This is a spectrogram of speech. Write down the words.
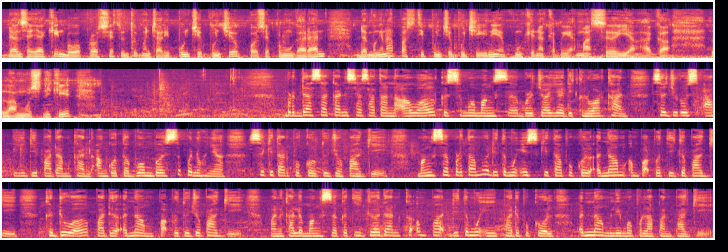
Dan saya yakin bahawa proses untuk mencari punca-punca proses pemunggaran dan mengenal pasti punca-punca ini mungkin akan mengambil masa yang agak lama sedikit. Berdasarkan siasatan awal, kesemua mangsa berjaya dikeluarkan. Sejurus api dipadamkan anggota bomba sepenuhnya sekitar pukul 7 pagi. Mangsa pertama ditemui sekitar pukul 6.43 pagi, kedua pada 6.47 pagi, manakala mangsa ketiga dan keempat ditemui pada pukul 6.58 pagi.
